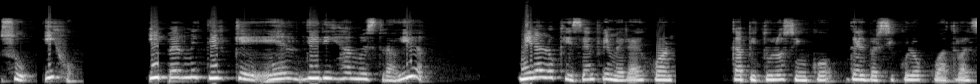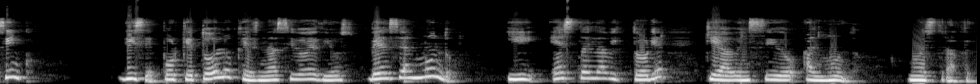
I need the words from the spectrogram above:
su Hijo, y permitir que Él dirija nuestra vida. Mira lo que dice en Primera de Juan, capítulo 5, del versículo 4 al 5. Dice, porque todo lo que es nacido de Dios vence al mundo, y esta es la victoria que ha vencido al mundo, nuestra fe.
